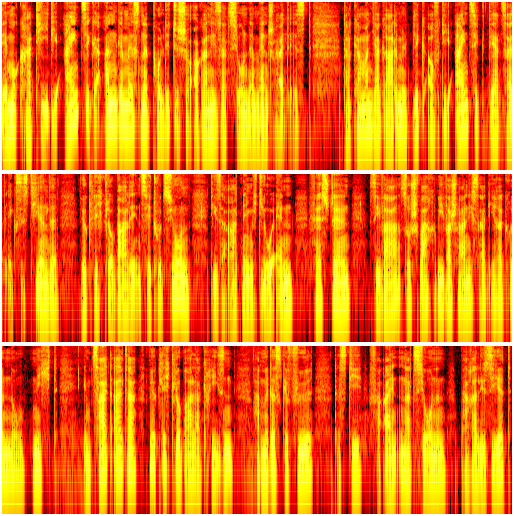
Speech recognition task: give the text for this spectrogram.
Demokratie die einzige angemessene politische Organisation der Menschheit ist, dann kann man ja gerade mit Blick auf die einzig derzeit existierende wirklich globale Institution dieser Art, nämlich die UN, feststellen, sie war so schwach wie wahrscheinlich seit ihrer Gründung nicht. Im Zeitalter wirklich globaler Krisen haben wir das Gefühl, dass die Vereinten Nationen paralysiert,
